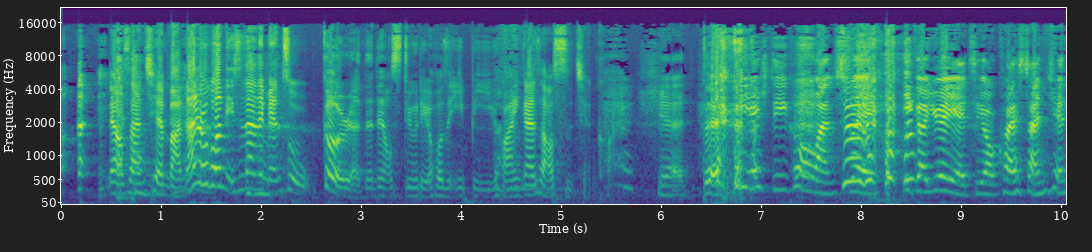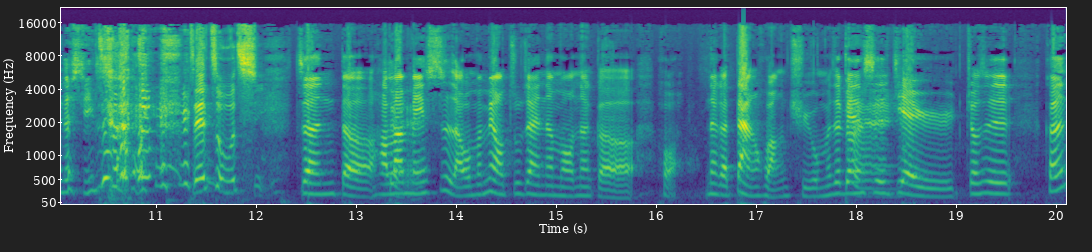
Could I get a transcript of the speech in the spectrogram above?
两三千吧。那如果你是在那边住个人的那种 studio 或者一 B 的话，应该是要四千块。学对，PhD 扣完税，一个月也只有快三千的薪水，直接住不起。真的，好了，没事了。我们没有住在那么那个嚯，那个蛋黄区。我们这边是介于，就是可能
